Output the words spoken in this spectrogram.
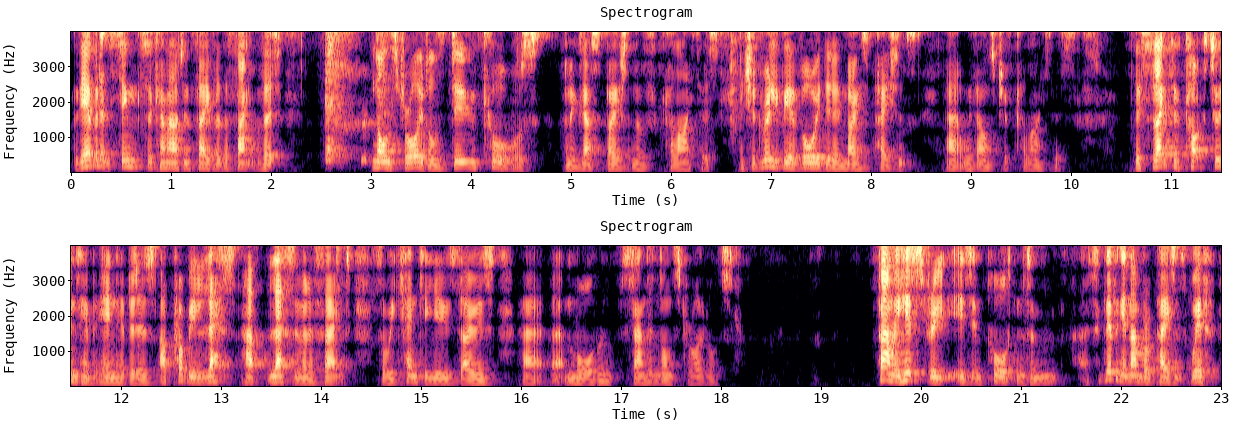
but the evidence seemed to come out in favour of the fact that non-steroidals do cause an exacerbation of colitis and should really be avoided in most patients uh, with ulcerative colitis. The selective COX-2 inhibitors are probably less, have less of an effect, so we tend to use those uh, uh, more than standard non-steroidals. Family history is important, and a significant number of patients with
